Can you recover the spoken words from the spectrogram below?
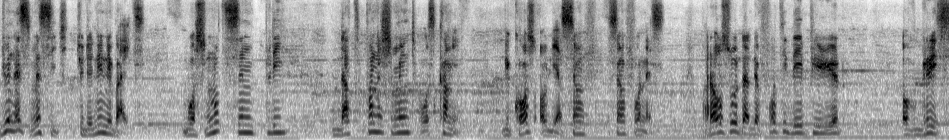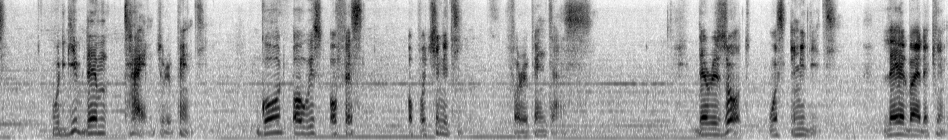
Jonah's message to the Ninevites was not simply that punishment was coming because of their sinf- sinfulness, but also that the 40 day period of grace would give them time to repent. God always offers opportunity for repentance. The result was immediate. Led by the king,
